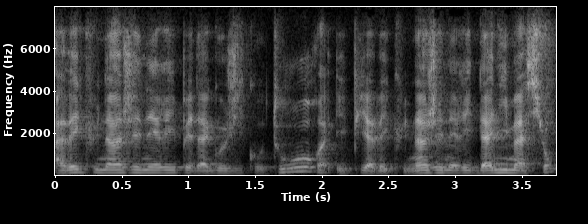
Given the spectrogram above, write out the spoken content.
avec une ingénierie pédagogique autour et puis avec une ingénierie d'animation,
